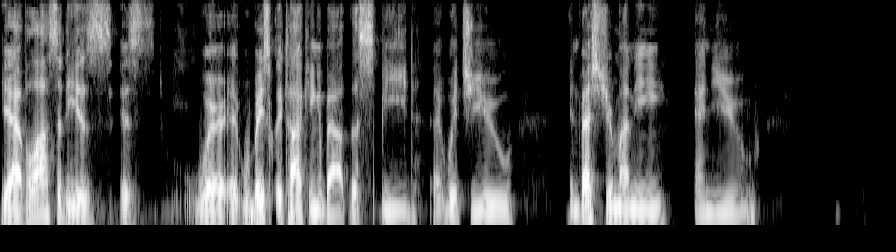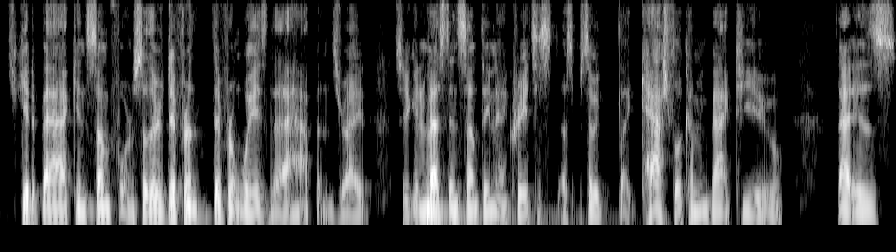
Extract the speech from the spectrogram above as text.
Yeah, velocity is is where it, we're basically talking about the speed at which you invest your money and you you get it back in some form. So there's different different ways that that happens, right? So you can hmm. invest in something that creates a specific like cash flow coming back to you. That is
